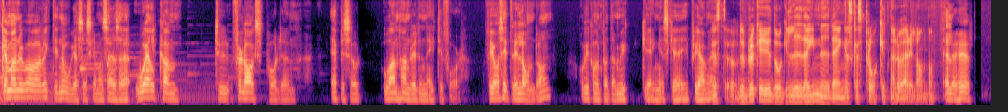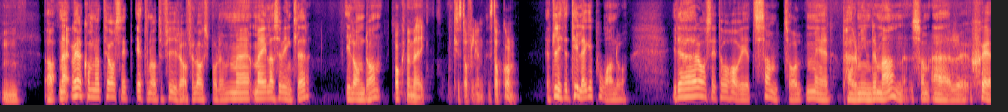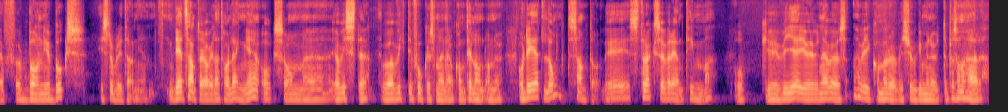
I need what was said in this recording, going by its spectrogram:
Ska man nu vara riktigt noga så ska man säga så här. Welcome to Förlagspodden episode 184. För jag sitter i London och vi kommer att prata mycket engelska i programmet. Just det. Du brukar ju då glida in i det engelska språket när du är i London. Eller hur? Mm. Ja, nej, välkomna till avsnitt 184 av Förlagspodden med mig Lasse Winkler i London. Och med mig, Kristoffer Lind i Stockholm. Ett litet tillägg i påan då. I det här avsnittet har vi ett samtal med Per Minderman som är chef för Bonnier Books i Storbritannien. Det är ett samtal jag velat ha länge och som eh, jag visste var viktig fokus med när jag kom till London nu. Och det är ett långt samtal. Det är strax över en timme Och eh, vi är ju nervösa när vi kommer över 20 minuter på sådana här.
